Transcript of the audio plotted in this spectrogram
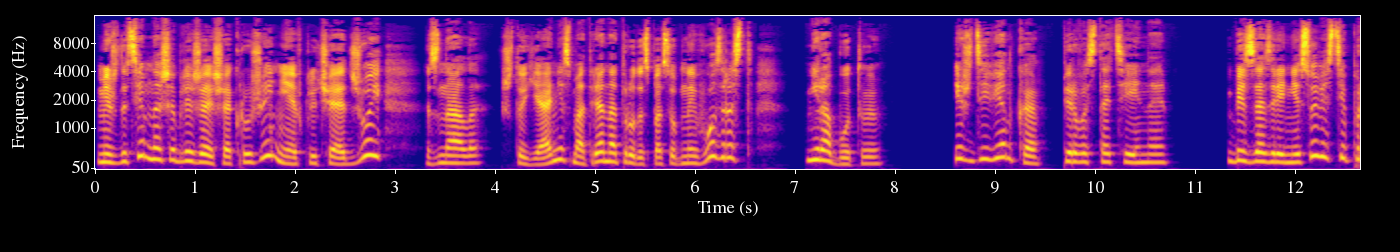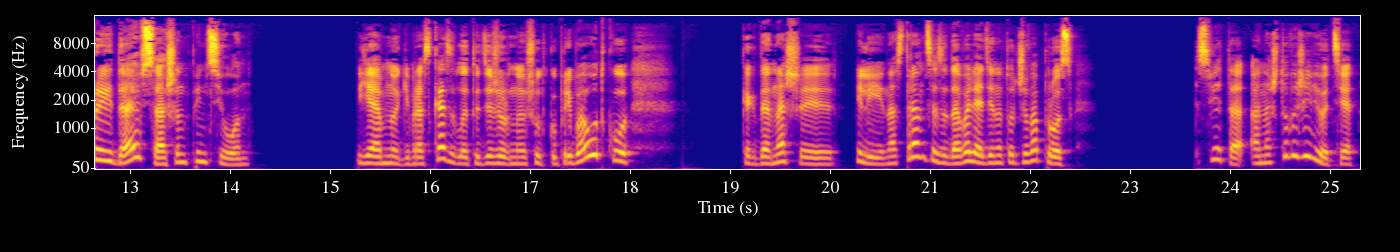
Между тем, наше ближайшее окружение, включая Джой, знало, что я, несмотря на трудоспособный возраст, не работаю. Иждивенко первостатейная. Без зазрения совести проедаю Сашин пенсион. Я многим рассказывала эту дежурную шутку-прибаутку, когда наши или иностранцы задавали один и тот же вопрос. «Света, а на что вы живете?»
